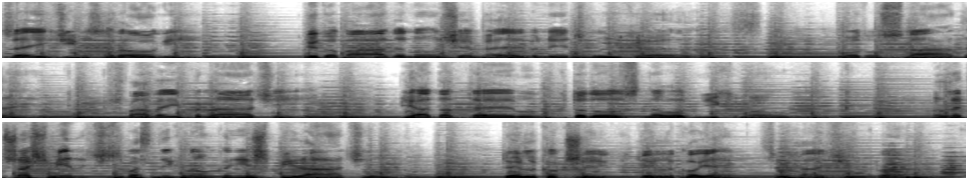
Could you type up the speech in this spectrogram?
zejdź im z drogi, gdy dopadną cię pewny twój kres. Bo to statek krwawej braci, biada temu, kto doznał od nich mąk. Lepsza śmierć z własnych rąk niż piraci, tylko krzyk, tylko jęk słychać w krąg.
